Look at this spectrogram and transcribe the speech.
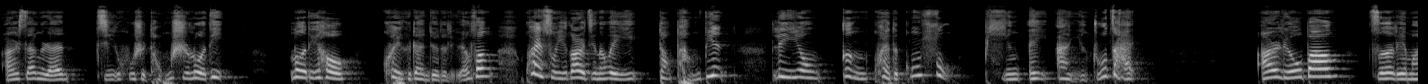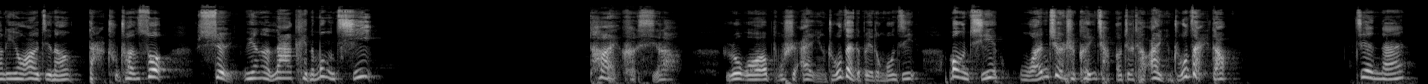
而三个人几乎是同时落地。落地后，Quick 战队的李元芳快速一个二技能位移到旁边，利用更快的攻速。平 A 暗影主宰，而刘邦则连忙利用二技能打出穿梭，眩晕了 Lucky 的梦琪。太可惜了，如果不是暗影主宰的被动攻击，梦琪完全是可以抢到这条暗影主宰的。剑南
